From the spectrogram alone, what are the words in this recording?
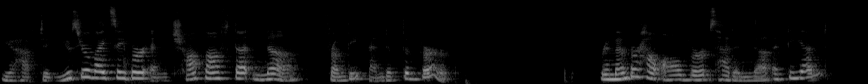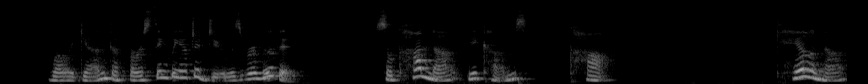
You have to use your lightsaber and chop off that na from the end of the verb. Remember how all verbs had a na at the end? Well, again, the first thing we have to do is remove it. So khana becomes ka. Khelna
